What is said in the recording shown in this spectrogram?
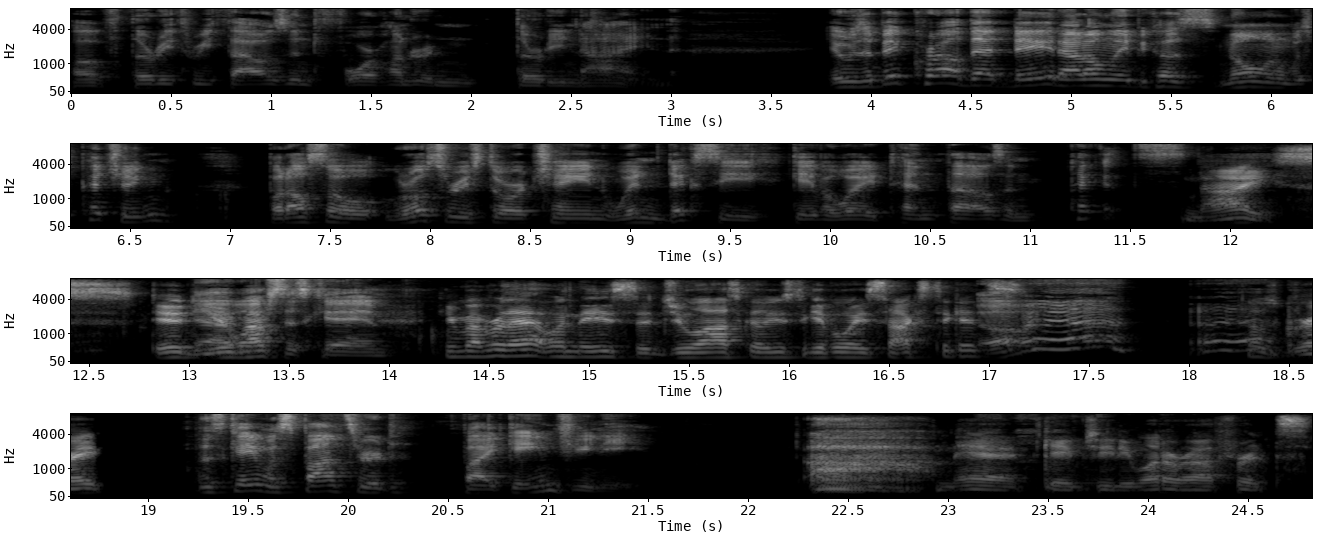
of 33,439. It was a big crowd that day, not only because Nolan was pitching, but also grocery store chain Winn Dixie gave away 10,000 tickets. Nice, dude. Yeah, you, I remember, watched this game. you remember that when they used to Jewel Osco used to give away Sox tickets? Oh, yeah. Oh, That was great. This game was sponsored by Game Genie. Ah, man, Gabe Genie, what a reference.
